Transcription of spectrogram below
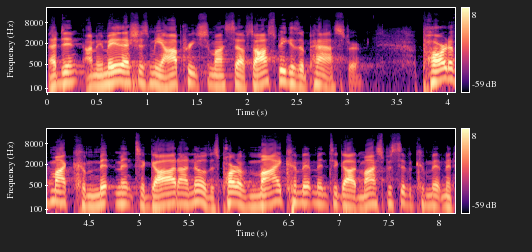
That didn't, I mean, maybe that's just me. I'll preach to myself. So I'll speak as a pastor. Part of my commitment to God, I know this, part of my commitment to God, my specific commitment,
